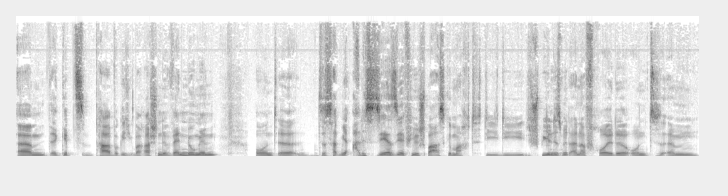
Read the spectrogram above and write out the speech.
Ähm, da gibt's ein paar wirklich überraschende Wendungen und äh, das hat mir alles sehr, sehr viel Spaß gemacht. Die, die spielen es mit einer Freude und ähm,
